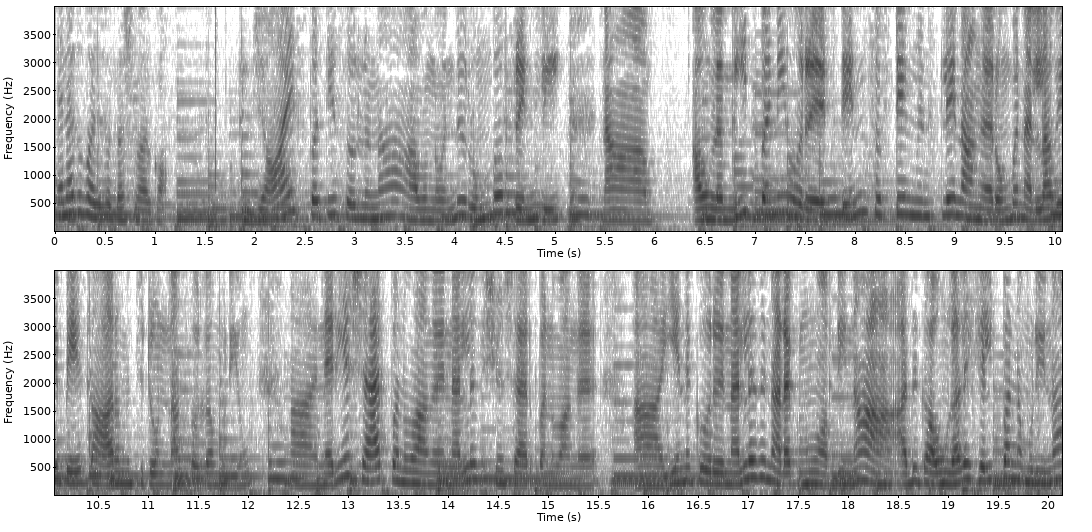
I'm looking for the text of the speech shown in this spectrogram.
எனக்கு கொஞ்சம் சந்தோஷமாக இருக்கும். ஜாய்ஸ் பற்றி சொல்லணும்னா அவங்க வந்து ரொம்ப ஃப்ரெண்ட்லி நான் அவங்கள மீட் பண்ணி ஒரு டென் ஃபிஃப்டீன் மினிட்ஸ்லேயே நாங்கள் ரொம்ப நல்லாவே பேச ஆரம்பிச்சிட்டோம்னு தான் சொல்ல முடியும். நிறைய ஷேர் பண்ணுவாங்க நல்ல விஷயம் ஷேர் பண்ணுவாங்க. எனக்கு ஒரு நல்லது நடக்கணும் அப்படின்னா அதுக்கு அவங்களால ஹெல்ப் பண்ண முடியும்னா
